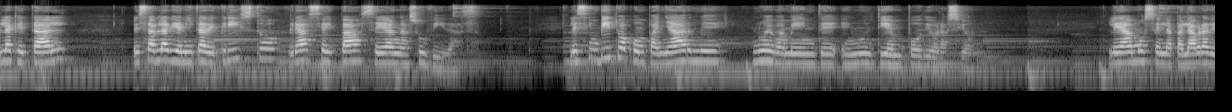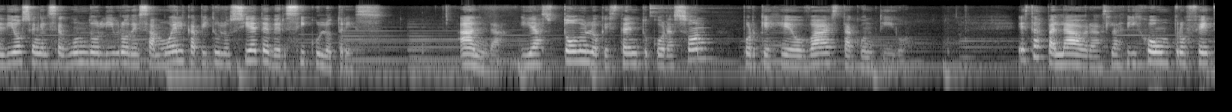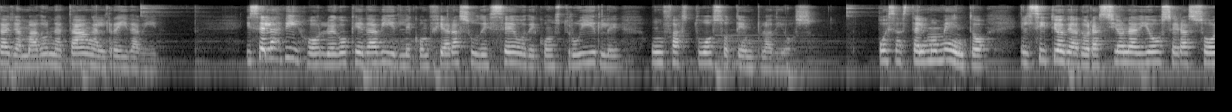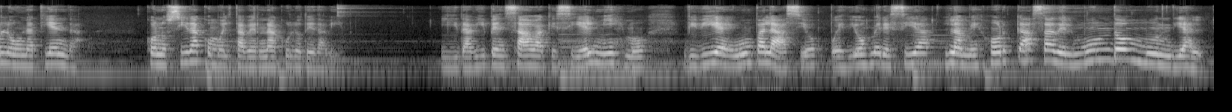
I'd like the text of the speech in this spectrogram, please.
Hola, ¿qué tal? Les habla Dianita de Cristo, gracia y paz sean a sus vidas. Les invito a acompañarme nuevamente en un tiempo de oración. Leamos en la palabra de Dios en el segundo libro de Samuel capítulo 7 versículo 3. Anda y haz todo lo que está en tu corazón porque Jehová está contigo. Estas palabras las dijo un profeta llamado Natán al rey David. Y se las dijo luego que David le confiara su deseo de construirle un fastuoso templo a Dios. Pues hasta el momento el sitio de adoración a Dios era solo una tienda, conocida como el tabernáculo de David. Y David pensaba que si él mismo vivía en un palacio, pues Dios merecía la mejor casa del mundo mundial.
